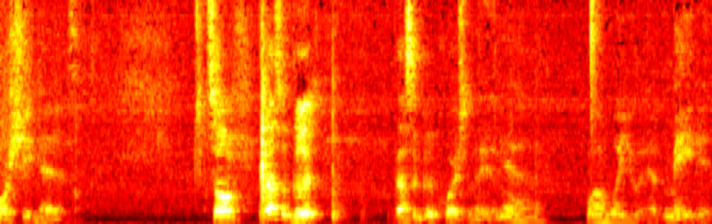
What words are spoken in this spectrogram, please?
Or she has. So that's a good that's a good question to end Yeah. on. When will you have made it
